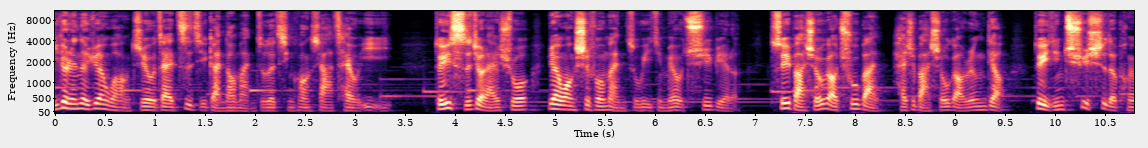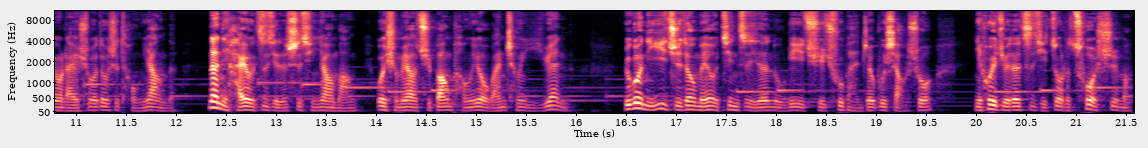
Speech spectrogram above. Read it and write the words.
一个人的愿望只有在自己感到满足的情况下才有意义。对于死者来说，愿望是否满足已经没有区别了。所以，把手稿出版还是把手稿扔掉，对已经去世的朋友来说都是同样的。那你还有自己的事情要忙，为什么要去帮朋友完成遗愿呢？如果你一直都没有尽自己的努力去出版这部小说，你会觉得自己做了错事吗？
